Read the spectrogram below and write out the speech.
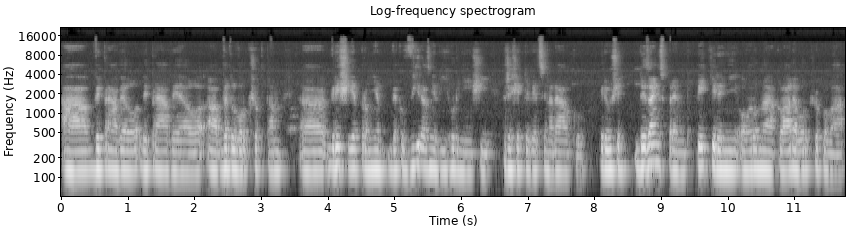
a vyprávěl, vyprávěl a vedl workshop tam, eh, když je pro mě jako výrazně výhodnější řešit ty věci na dálku. Kdy už je design sprint, pětidenní, ohromná kláda workshopová,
